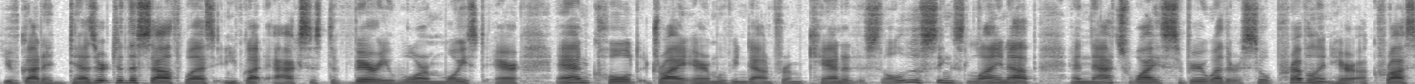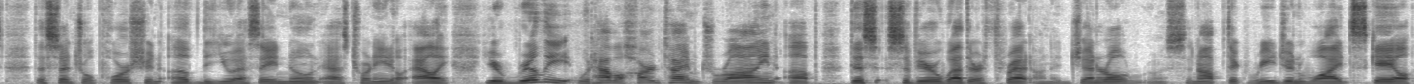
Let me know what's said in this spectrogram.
You've got a desert to the southwest, and you've got access to very warm, moist air and cold, dry air moving down from Canada. So all those things line up, and that's why severe weather is so prevalent here across the central portion of the USA known as Tornado Alley. You really would have a hard time drawing up this severe weather threat on a general synoptic region-wide scale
